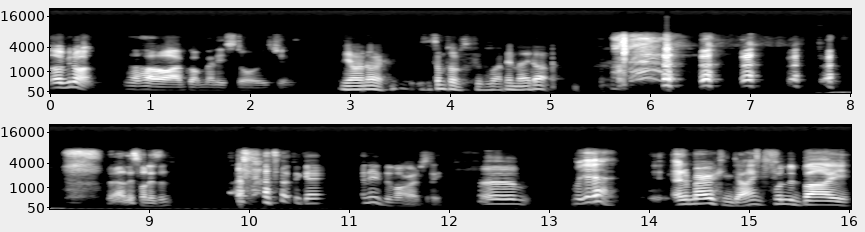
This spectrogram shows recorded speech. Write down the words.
Oh, have you not? Oh, I've got many stories, Jim. Yeah, I know. Sometimes it feels like they're made up. no, this one isn't. I don't think any of them are actually. Um, but yeah, an American guy funded by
